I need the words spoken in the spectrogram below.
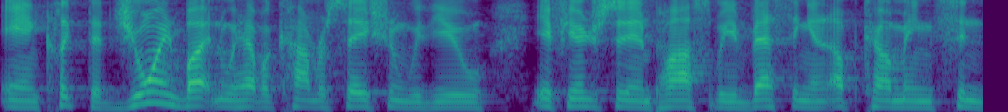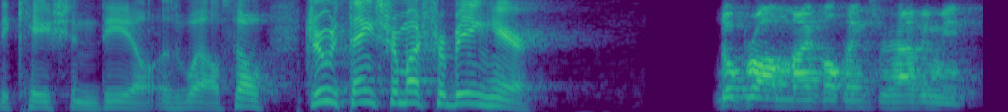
and click the join button. We have a conversation with you if you're interested in possibly investing in an upcoming syndication deal as well. So, Drew, thanks so much for being here. No problem, Michael. Thanks for having me.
